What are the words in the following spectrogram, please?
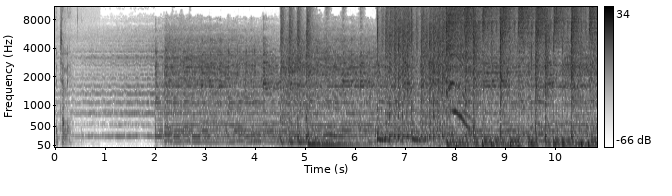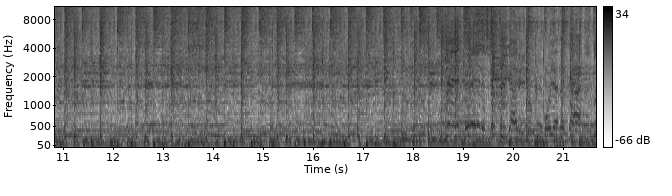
Échale. Voy a dejar. Tú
